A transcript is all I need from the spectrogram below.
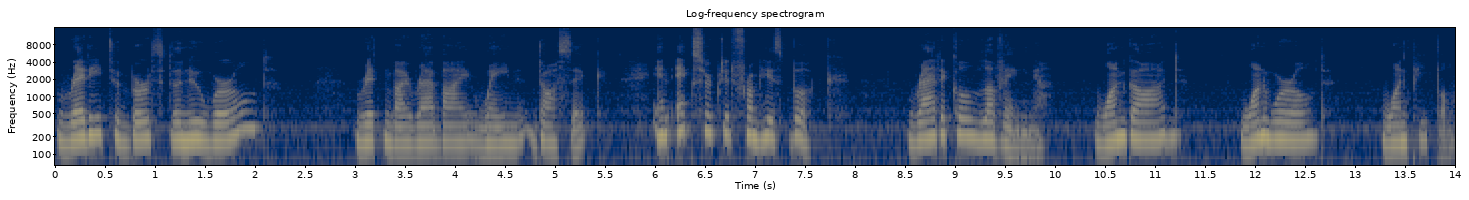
Ready to Birth the New World, written by Rabbi Wayne Dosick, and excerpted from his book, Radical Loving One God, One World, One People.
